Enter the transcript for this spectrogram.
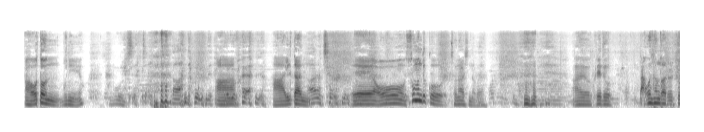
아, 어떤 분이에요? 모르겠어요. 나간다고 했는데, 아. 얼굴 봐야죠. 아, 일단, 아는. 예, 어, 소문 듣고 전화하셨나봐요. 아유, 그래도, 낙원상가를 또,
